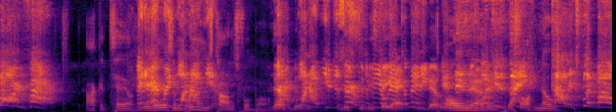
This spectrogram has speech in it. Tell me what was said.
barn fire. I could tell he And lives and one breathes you. college football. Definitely. Not one of you oh, deserves to be State on that hat. committee. Definitely. And this Oh, what you that's think all he knows. College football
